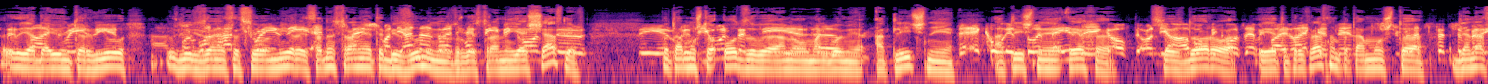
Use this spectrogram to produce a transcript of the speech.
Я даю интервью, люди звонят со всего мира. И с одной стороны это безумие, но с другой стороны я счастлив потому что отзывы о новом альбоме отличные, отличное эхо, все здорово, и это прекрасно, потому что для нас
